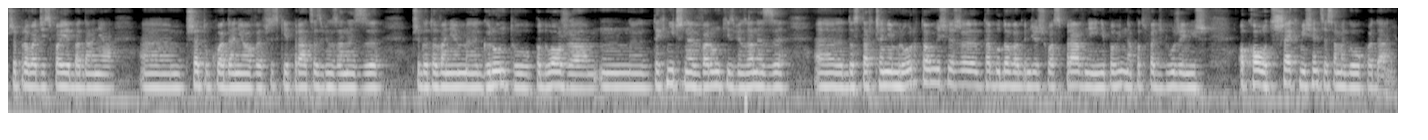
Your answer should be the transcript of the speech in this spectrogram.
przeprowadzi swoje badania przedukładaniowe, wszystkie prace związane z przygotowaniem gruntu, podłoża, techniczne warunki związane z dostarczeniem rur, to myślę, że ta budowa będzie szła sprawnie i nie powinna potrwać dłużej niż około 3 miesięcy samego układania.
